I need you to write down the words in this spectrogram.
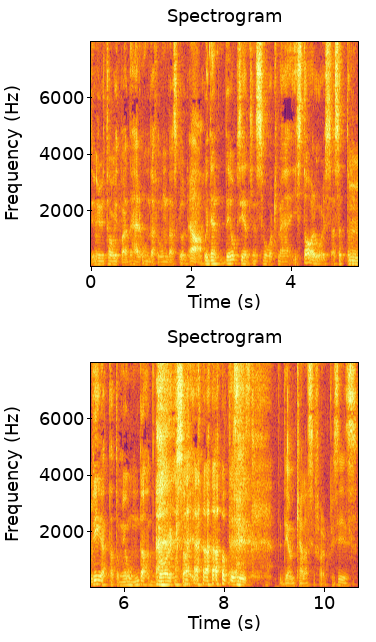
överhuvudtaget bara det här onda för onda skull. Ja. Och den, det är också egentligen svårt med i Star Wars. Alltså att de Mm. vet att de är onda. Dark side. ja, precis. Det är det hon kallar sig för. Precis.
